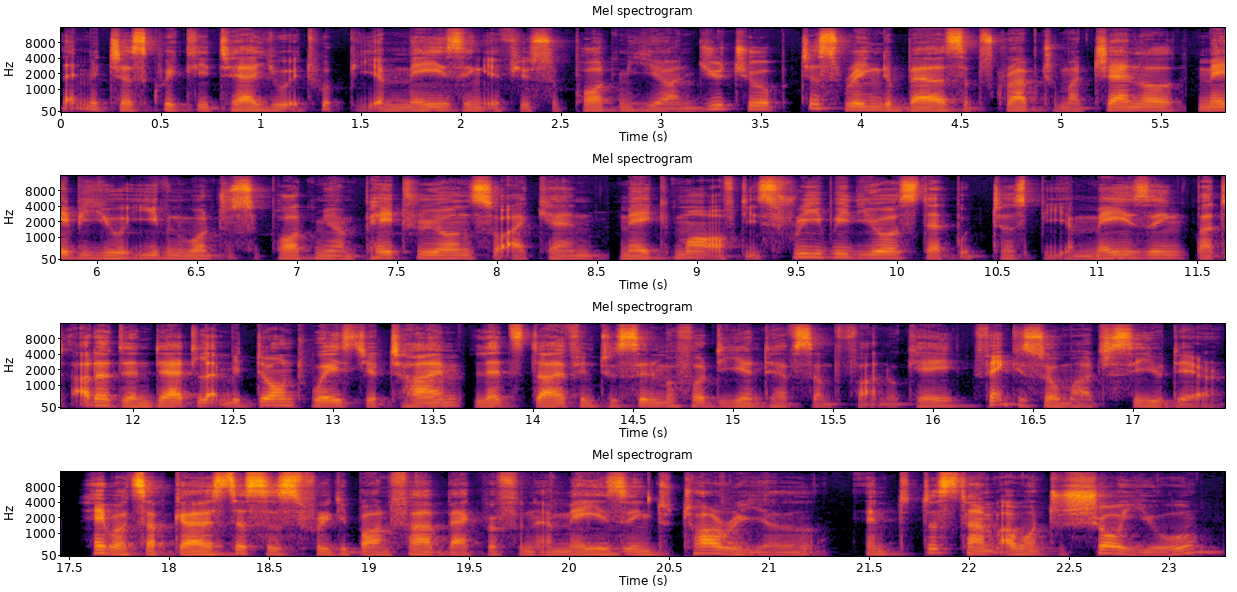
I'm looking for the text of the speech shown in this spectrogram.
let me just quickly tell you, it would be amazing if you support me here on YouTube. Just ring the bell, subscribe to my channel. Maybe you even want to support me on Patreon so I can make more of these free videos. That would just be amazing. But other than that, let me don't waste your time. Let's dive into Cinema 4D and have some fun, okay? Thank you so much. See you there. Hey, what's up guys? This is 3D Bonfire back with an amazing tutorial. And this time I want to show you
